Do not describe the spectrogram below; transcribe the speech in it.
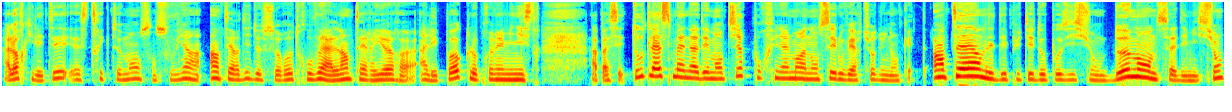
alors qu'il était strictement, on s'en souvient, interdit de se retrouver à l'intérieur à l'époque. Le Premier ministre a passé toute la semaine à démentir pour finalement annoncer l'ouverture d'une enquête interne. Les députés d'opposition demandent sa démission.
